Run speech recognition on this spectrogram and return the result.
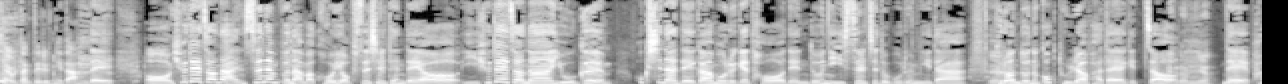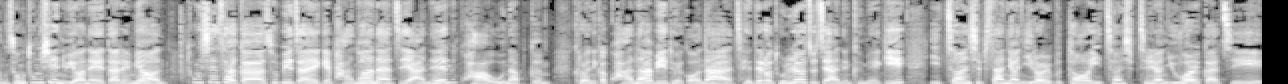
잘 부탁드립니다. 네. 어, 휴대전화 안 쓰는 분 아마 거의 없으실 텐데요. 이 휴대전화 요금, 혹시나 내가 모르게 더 낸 돈이 있을지도 모릅니다. 네. 그런 돈은 꼭 돌려받아야겠죠. 그럼요. 네, 방송통신위원회에 따르면 통신사가 소비자에게 반환하지 않은 과오납금, 그러니까 관합이 되거나 제대로 돌려주지 않은 금액이 2014년 1월부터 2017년 6월까지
